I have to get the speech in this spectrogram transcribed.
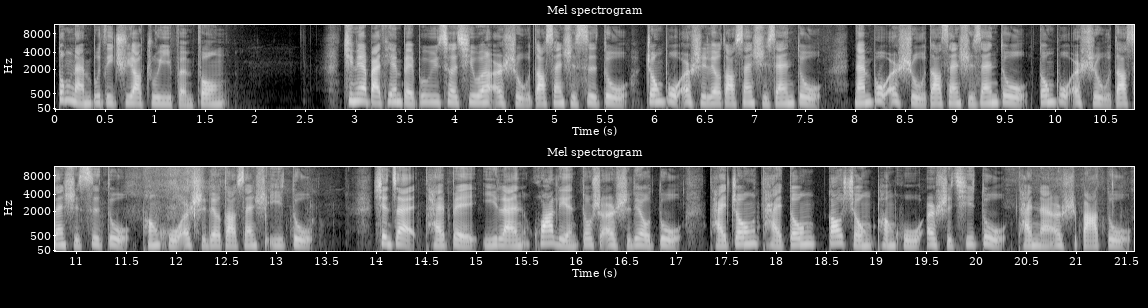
东南部地区要注意焚风。今天白天，北部预测气温二十五到三十四度，中部二十六到三十三度，南部二十五到三十三度，东部二十五到三十四度，澎湖二十六到三十一度。现在台北、宜兰花莲都是二十六度，台中、台东、高雄、澎湖二十七度，台南二十八度。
